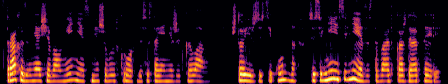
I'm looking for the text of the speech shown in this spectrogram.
Страх и звенящее волнение смешивают кровь до состояния жидкой лавы, что ежесекундно все сильнее и сильнее застывает в каждой артерии,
